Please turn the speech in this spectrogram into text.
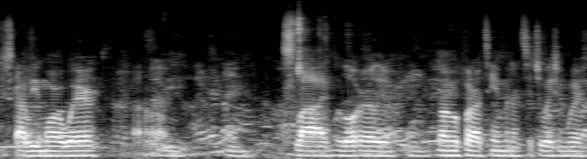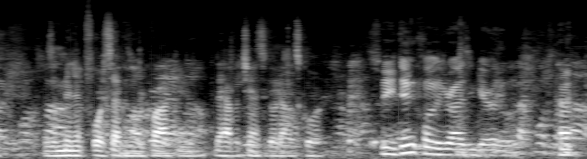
just got to be more aware um, and slide a little earlier and don't we put our team in a situation where there's a minute, four seconds on the clock, and they have a chance to go down and score. So you didn't close your eyes and get rid of it? Huh?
